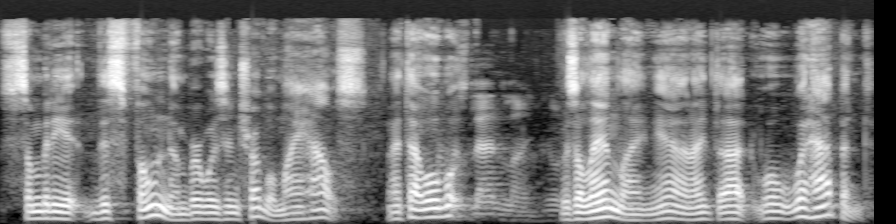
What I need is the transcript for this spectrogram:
somebody at this phone number was in trouble, my house. And I thought, well, what? It was landline. It was a landline, yeah. And I thought, well, what happened?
